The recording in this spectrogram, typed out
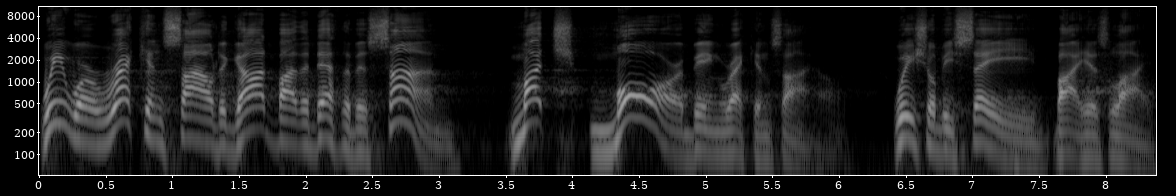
we were reconciled to God by the death of His Son, much more being reconciled, we shall be saved by His life.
